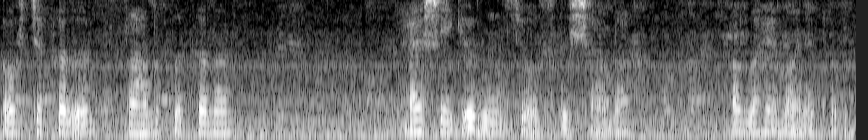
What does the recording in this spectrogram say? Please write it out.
Hoşça kalın, sağlıklı kalın. Her şey gönlünüzce olsun inşallah. Allah'a emanet olun.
